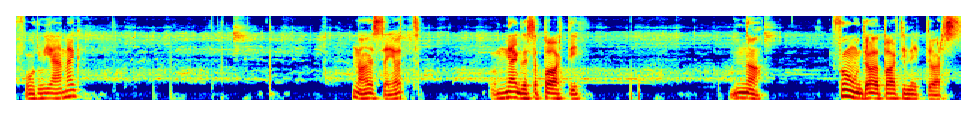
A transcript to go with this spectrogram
Forduljál meg. Na, összejött. Meg lesz a party. Na. Found all party letters.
